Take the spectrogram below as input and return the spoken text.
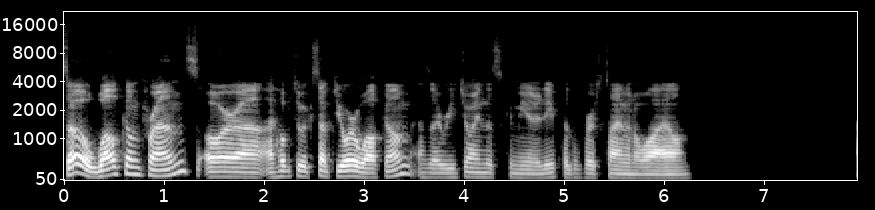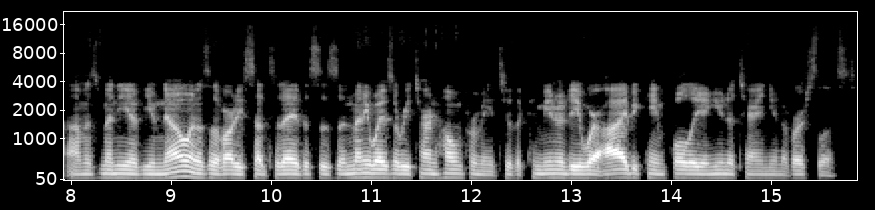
So, welcome, friends, or uh, I hope to accept your welcome as I rejoin this community for the first time in a while. Um, as many of you know, and as I've already said today, this is in many ways a return home for me to the community where I became fully a Unitarian Universalist.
